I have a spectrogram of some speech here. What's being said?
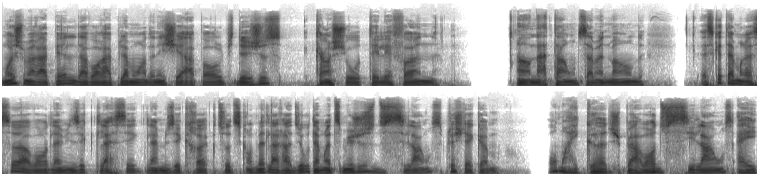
Moi, je me rappelle d'avoir appelé à un moment donné chez Apple, puis de juste, quand je suis au téléphone, en attente, ça me demande est-ce que tu aimerais ça avoir de la musique classique, de la musique rock? Tu vas-tu comptes mettre la radio? T'aimerais-tu mieux juste du silence? Puis là, j'étais comme, oh my God, je peux avoir du silence. Hey,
